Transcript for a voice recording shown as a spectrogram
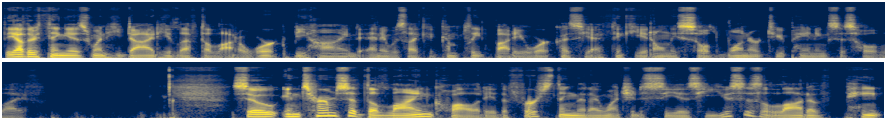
The other thing is when he died, he left a lot of work behind, and it was like a complete body of work because I think he had only sold one or two paintings his whole life. So in terms of the line quality, the first thing that I want you to see is he uses a lot of paint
